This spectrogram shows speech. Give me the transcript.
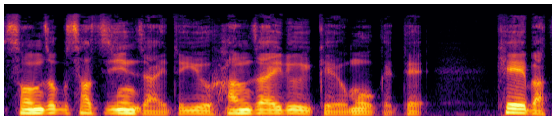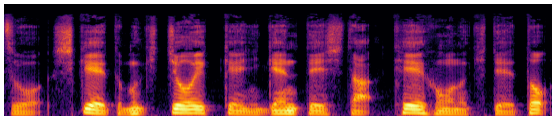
存続殺人罪という犯罪類型を設けて刑罰を死刑と無期懲役刑に限定した刑法の規定と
